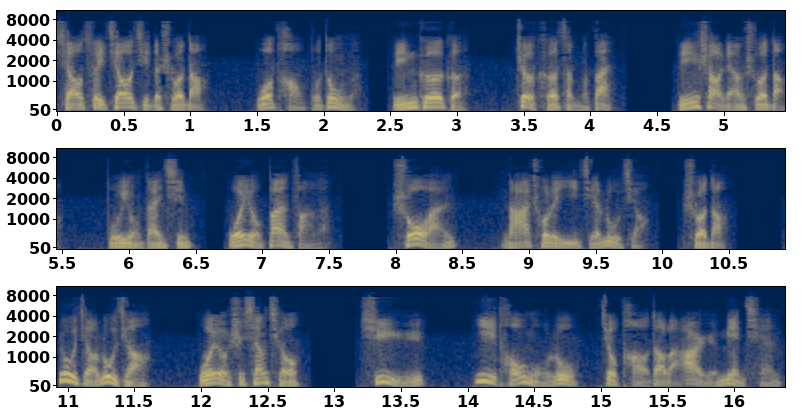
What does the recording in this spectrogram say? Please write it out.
小翠焦急的说道：“我跑不动了，林哥哥，这可怎么办？”林少良说道：“不用担心，我有办法了。”说完，拿出了一截鹿角，说道。鹿角，鹿角，我有事相求。须臾，一头母鹿就跑到了二人面前，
